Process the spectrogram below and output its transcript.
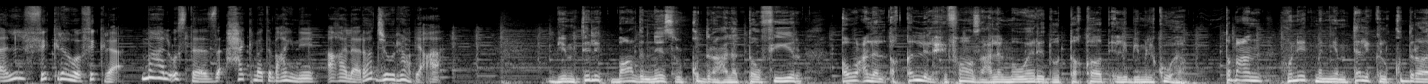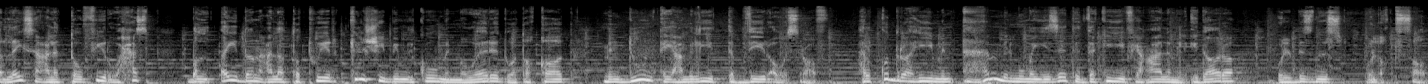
الفكرة وفكرة مع الأستاذ حكمة بعيني على راديو الرابعة. بيمتلك بعض الناس القدرة على التوفير أو على الأقل الحفاظ على الموارد والطاقات اللي بيملكوها. طبعا هناك من يمتلك القدرة ليس على التوفير وحسب بل أيضا على تطوير كل شيء بيملكوه من موارد وطاقات من دون أي عملية تبذير أو إسراف. هالقدرة هي من أهم المميزات الذكية في عالم الإدارة وال business والاقتصاد.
